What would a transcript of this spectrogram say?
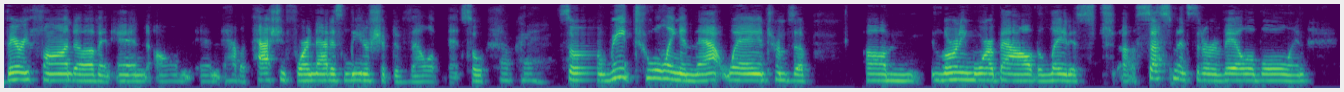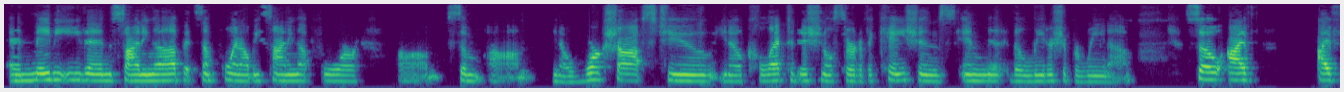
very fond of and and um, and have a passion for, and that is leadership development. So okay, so retooling in that way in terms of um, learning more about the latest uh, assessments that are available, and and maybe even signing up at some point. I'll be signing up for um, some um, you know workshops to you know collect additional certifications in the, the leadership arena. So I've I've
